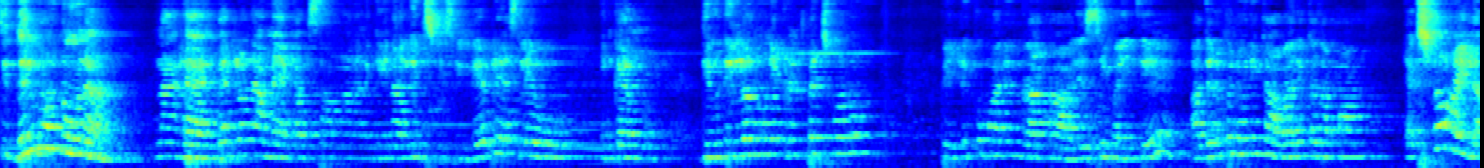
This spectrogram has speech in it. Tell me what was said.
సిద్ధంగా నూనె? నా హ్యాండ్ బ్యాగ్లో నా మేకప్ సామానానికి నా లిప్స్టిక్స్ ఇవే ప్లేస్ లేవు. ఇంకా దివిటీల్లో నూనె ఎక్కడ పెట్టుకోను పెళ్ళి కుమారుని రాక ఆలస్యం అయితే అదనపు నూనె కావాలి కదమ్మా. Extra oil?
